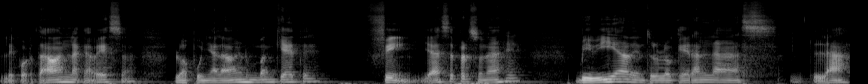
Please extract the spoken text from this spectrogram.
Le cortaban la cabeza lo apuñalaban en un banquete, fin. Ya ese personaje vivía dentro de lo que eran las, las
